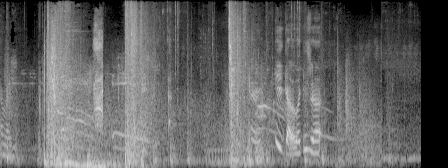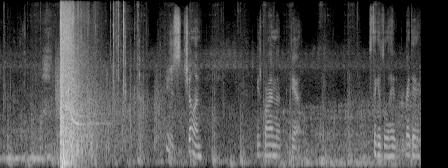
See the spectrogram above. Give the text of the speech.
I'm ready. There, he lucky shot. He's just chilling. He's behind the yeah. Stick his little head right there.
